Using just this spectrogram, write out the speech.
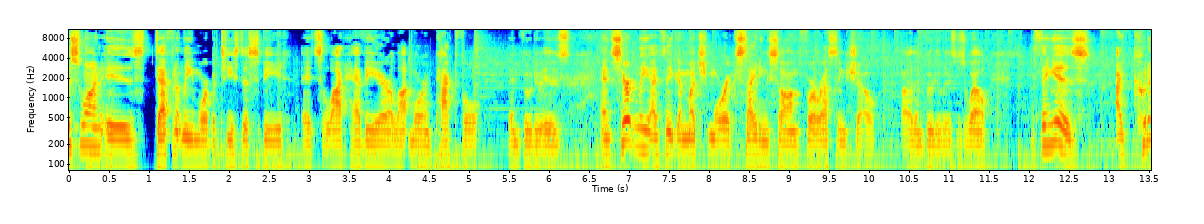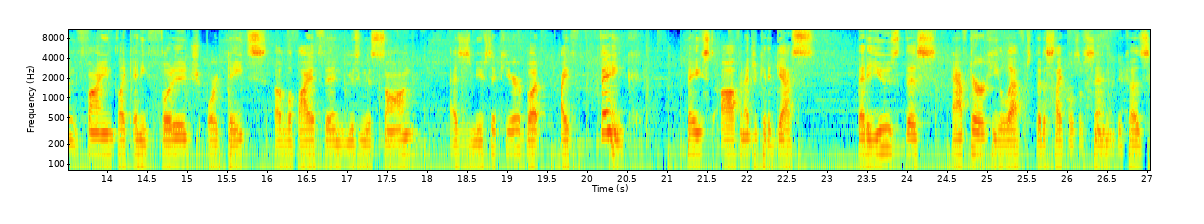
This one is definitely more Batista's speed. It's a lot heavier, a lot more impactful than Voodoo is, and certainly I think a much more exciting song for a wrestling show uh, than Voodoo is as well. The thing is, I couldn't find like any footage or dates of Leviathan using this song as his music here, but I think, based off an educated guess, that he used this after he left the Disciples of Sin because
